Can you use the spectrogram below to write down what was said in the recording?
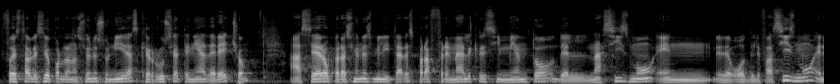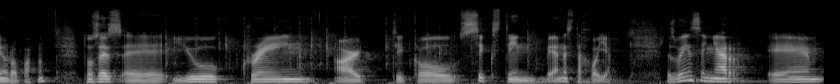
fue establecido por las Naciones Unidas que Rusia tenía derecho a hacer operaciones militares para frenar el crecimiento del nazismo en, o del fascismo en Europa. Entonces, eh, Ukraine Article 16, vean esta joya. Les voy a enseñar eh,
